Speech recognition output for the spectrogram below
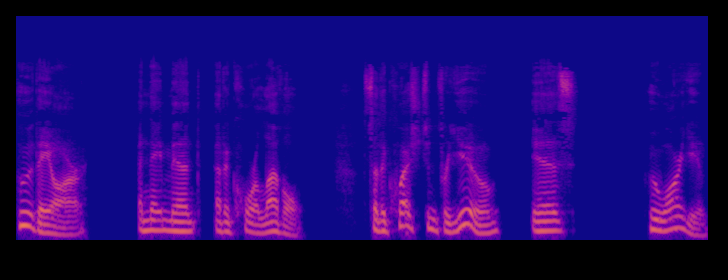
who they are, and they meant at a core level. So the question for you is, who are you?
